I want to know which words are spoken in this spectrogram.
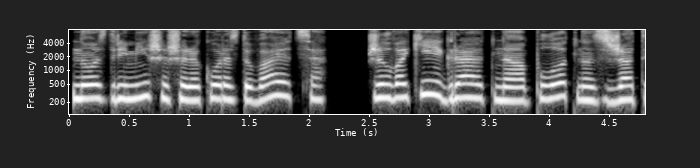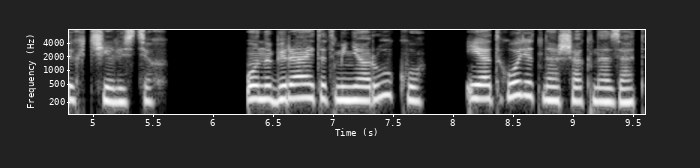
Ноздри Миши широко раздуваются, Желваки играют на плотно сжатых челюстях. Он убирает от меня руку и отходит на шаг назад.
